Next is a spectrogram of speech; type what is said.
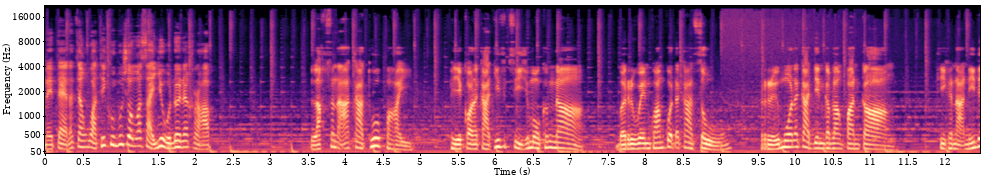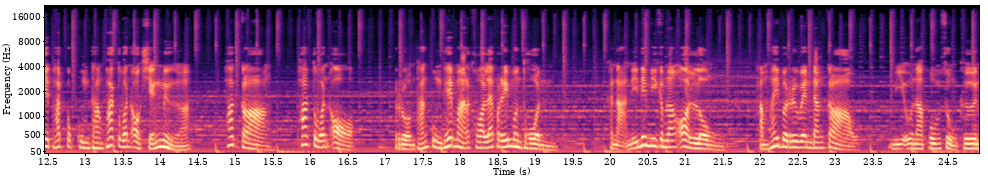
ในแต่ละจังหวัดที่คุณผู้ชมอาศัยอยู่ด้วยนะครับ ลักษณะอากาศทั่วไป พยากรณ์อากาศ 24 ชั่วโมงข้างหน้า บริเวณความกดอากาศสูง หรือมวลอากาศเย็นกำลังปานกลาง ที่ขณะนี้ได้พัดปกคลุมทางภาคตะวันออกเฉียงเหนือ ภาคกลาง ภาคตะวันออก รวมทั้งกรุงเทพมหานครและปริมณฑล ขณะนี้ได้มีกำลังอ่อนลงทำให้บริเวณดังกล่าว มีอุณหภูมิสูงขึ้น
